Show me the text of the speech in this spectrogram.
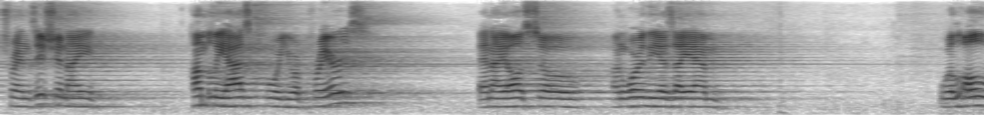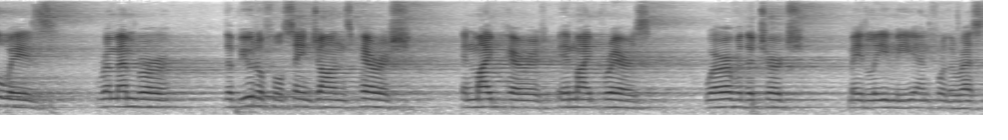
transition, I humbly ask for your prayers, and I also, unworthy as I am, will always remember the beautiful St. John's Parish in my, parish, in my prayers, wherever the church may lead me and for the rest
